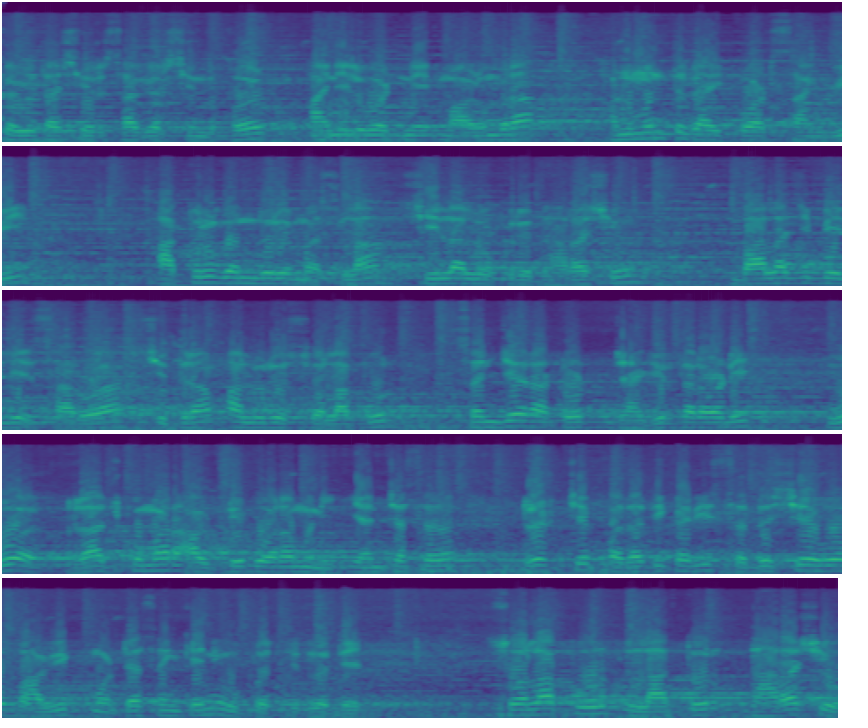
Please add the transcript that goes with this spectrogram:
कविता क्षीरसागर शिंदफळ अनिल वडणे माळुंबरा हनुमंत गायकवाड सांगवी अतुल गंदुरे मसला शीला लोकरे धाराशिव बालाजी बेले सारवा शिद्राम आलुरे सोलापूर संजय राठोड जहागीर तरवाडे व राजकुमार आवटे बोरामणी यांच्यासह ट्रस्टचे पदाधिकारी सदस्य व भाविक मोठ्या संख्येने उपस्थित होते. सोलापूर लातूर धाराशिव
